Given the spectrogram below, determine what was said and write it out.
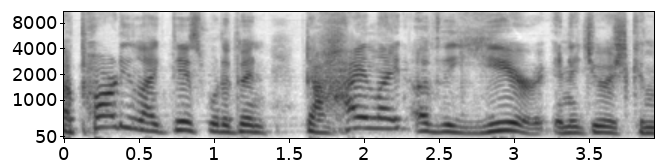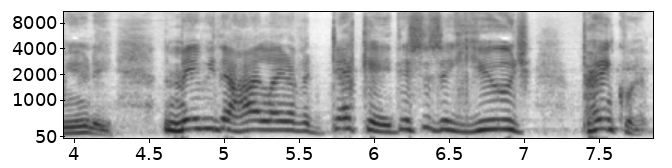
A party like this would have been the highlight of the year in a Jewish community, maybe the highlight of a decade. This is a huge banquet.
